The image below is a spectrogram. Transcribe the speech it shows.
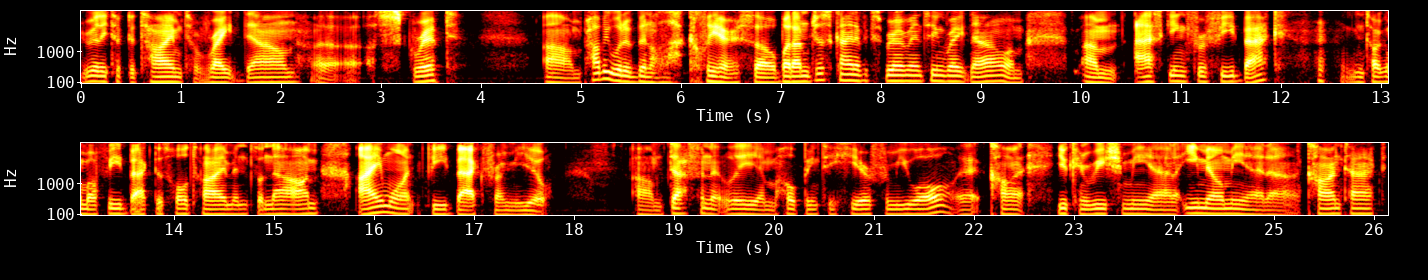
really took the time to write down a, a script um probably would have been a lot clearer so but i'm just kind of experimenting right now i'm i'm asking for feedback I've been talking about feedback this whole time and so now i'm i want feedback from you um, definitely am hoping to hear from you all. At con- you can reach me at email me at uh, contact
